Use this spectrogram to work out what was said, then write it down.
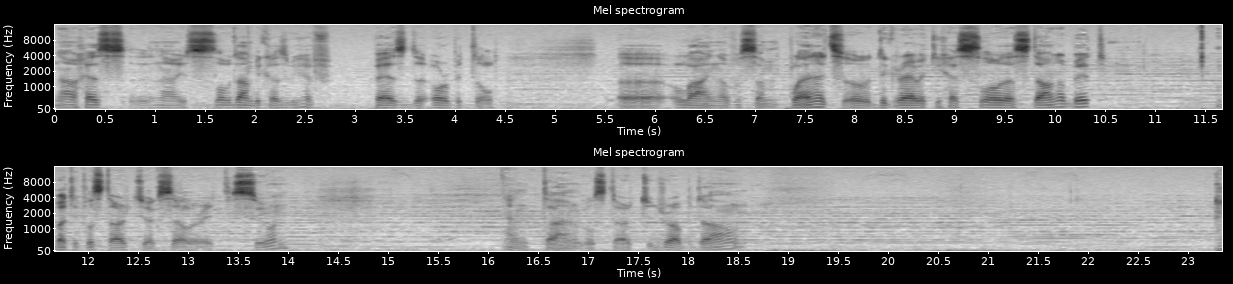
now has uh, now it's slowed down because we have passed the orbital uh, line of some planet so the gravity has slowed us down a bit but it will start to accelerate soon. And time will start to drop down.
